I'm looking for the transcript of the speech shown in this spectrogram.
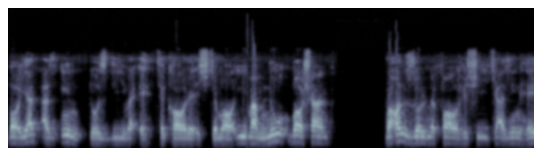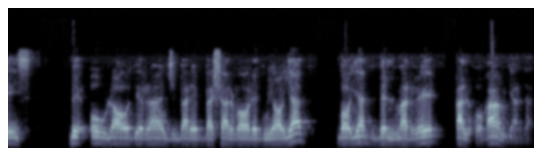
باید از این دزدی و احتکار اجتماعی ممنوع باشند و آن ظلم فاحشی که از این حیث به اولاد رنج بر بشر وارد میآید باید بالمره قلع و غم گردد.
